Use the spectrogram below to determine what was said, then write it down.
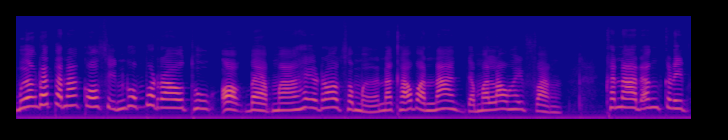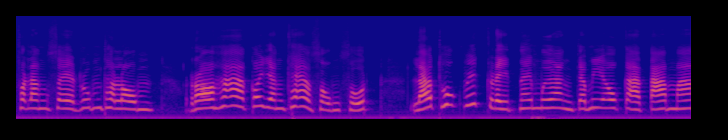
เมืองรัตนโกสินทร์ของพวกเราถูกออกแบบมาให้รอดเสมอนะคะ วันหน้าจะมาเล่าให้ฟัง ขนาดอังกฤษฝรั่งเศสรุมถลม่มรอห้าก็ยังแค่ส่งสุด แล้วทุกวิกฤตในเมืองจะมีโอกาสตามมา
